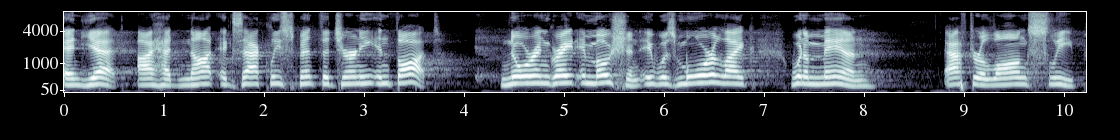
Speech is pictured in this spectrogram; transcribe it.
And yet, I had not exactly spent the journey in thought nor in great emotion. It was more like when a man, after a long sleep,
